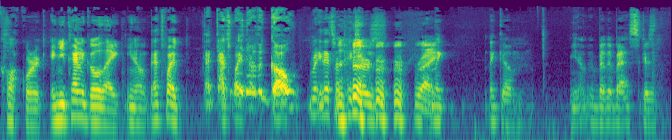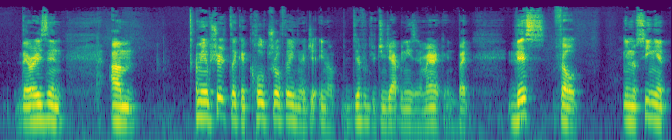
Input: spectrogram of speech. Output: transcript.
clockwork. And you kind of go like, you know, that's why that, that's why they're the goat, right? That's why Pixar's right. like like um you know they're the best because there isn't um I mean I'm sure it's like a cultural thing you know difference between Japanese and American but this felt you know seeing it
